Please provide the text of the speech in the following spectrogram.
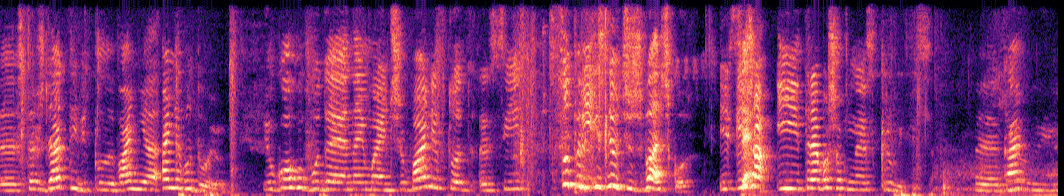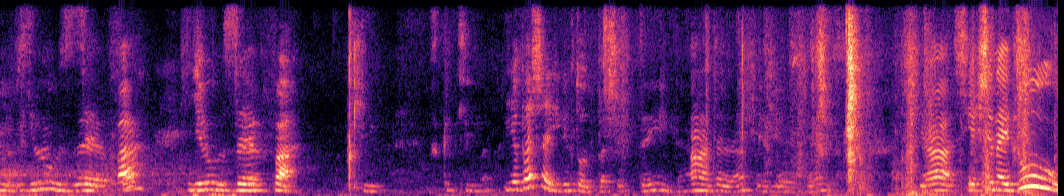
е, страждати від поливання Аня водою. І у кого буде найменше балів, то е, з'їсть. Супер кислючу жвачку. І, і, Все. жа- і треба, щоб не скривитися. Е, Юзефа. Юзефа. Скотина. Я перша или хто перший? Ти, А, так, да. Сейчас, я ще найду.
